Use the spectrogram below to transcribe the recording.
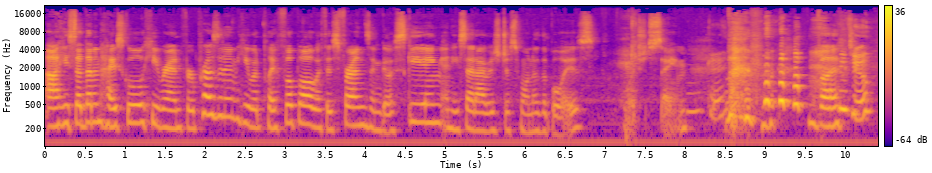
Uh, he said that in high school he ran for president, he would play football with his friends and go skiing, and he said I was just one of the boys. Which is same. Okay. But- me too.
